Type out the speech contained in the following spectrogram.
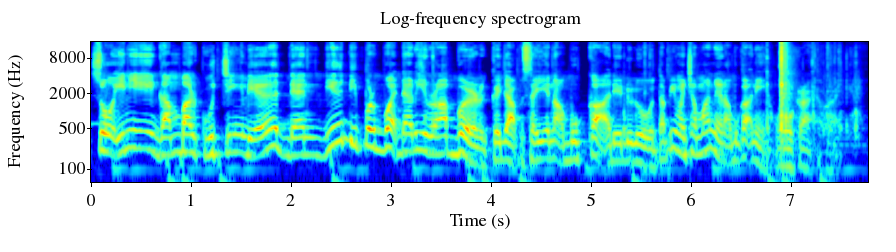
So, ini gambar kucing dia. Dan dia diperbuat dari rubber. Kejap, saya nak buka dia dulu. Tapi macam mana nak buka ni? Oh, right, alright.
